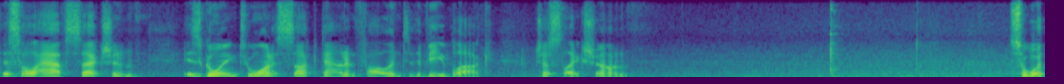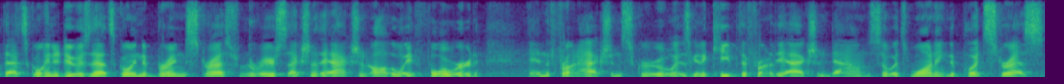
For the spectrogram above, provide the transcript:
this whole aft section is going to want to suck down and fall into the V block, just like shown. So what that's going to do is that's going to bring stress from the rear section of the action all the way forward and the front action screw is going to keep the front of the action down so it's wanting to put stress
